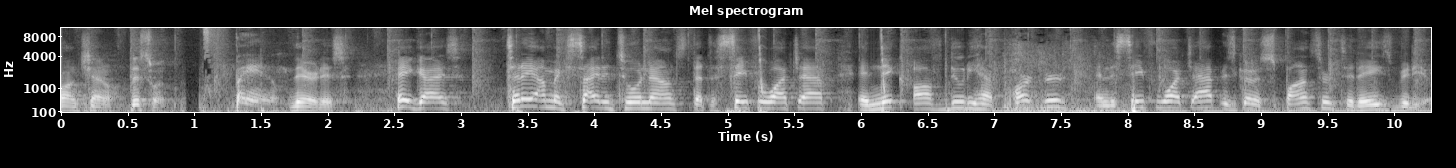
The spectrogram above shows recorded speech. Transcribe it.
Wrong channel. This one. Bam, there it is. Hey guys, today I'm excited to announce that the SaferWatch app and Nick Off Duty have partnered and the SaferWatch app is going to sponsor today's video.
